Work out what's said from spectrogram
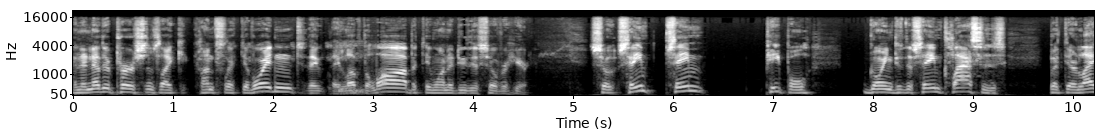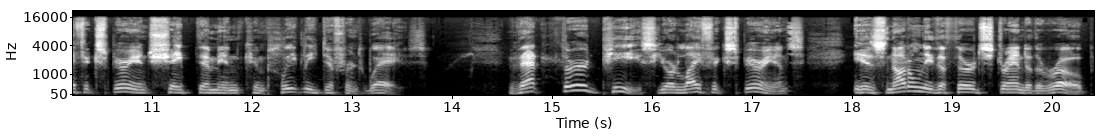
and another person's like conflict avoidant. They, they love the law, but they want to do this over here. So same same people going to the same classes, but their life experience shaped them in completely different ways. That third piece, your life experience, is not only the third strand of the rope,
